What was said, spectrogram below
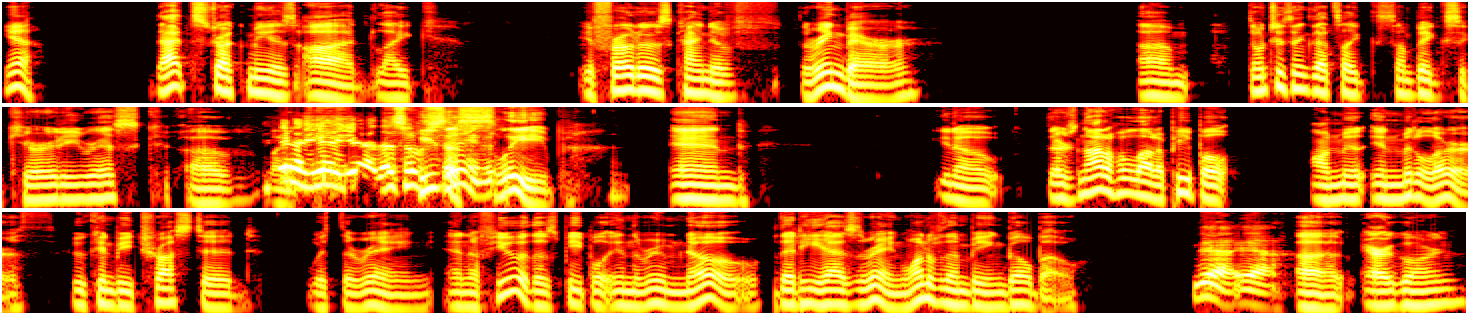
Yeah. That struck me as odd. Like if Frodo's kind of the ring bearer, um, don't you think that's like some big security risk of like yeah, yeah, yeah. That's what I'm he's saying. asleep and you know there's not a whole lot of people on in middle earth who can be trusted with the ring and a few of those people in the room know that he has the ring one of them being bilbo Yeah, yeah. uh aragorn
